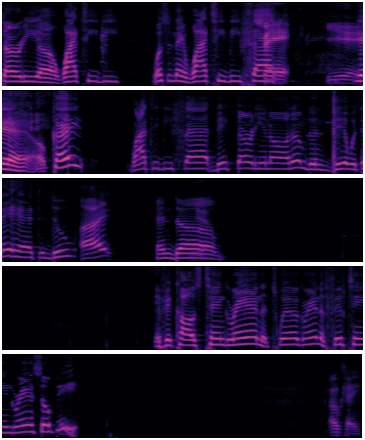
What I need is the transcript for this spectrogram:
Thirty, uh, YTB. What's his name? YTB Fatt. Fat. Yeah. Yeah, okay. YTB Fatt, Big 30 and all them done did what they had to do, all right? And uh if it costs 10 grand or 12 grand or 15 grand, so be it. Okay.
